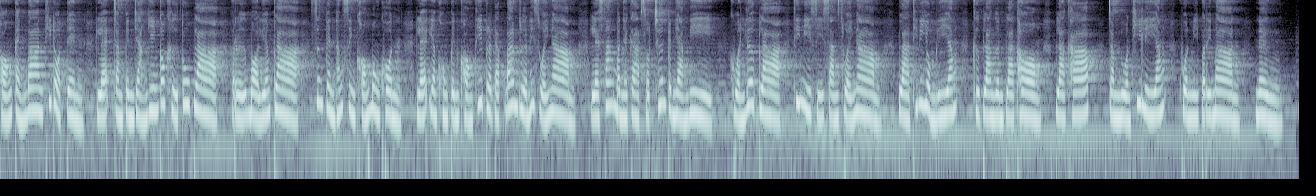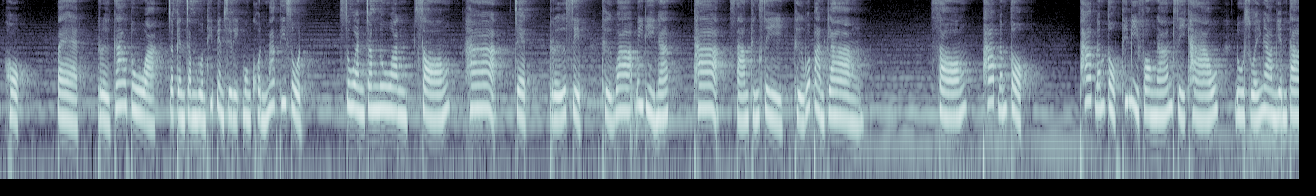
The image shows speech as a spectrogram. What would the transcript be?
ของแต่งบ้านที่โดดเด่น และจำเป็นอย่างยิ่งก็คือตู้ปลา หรือบ่อเลี้ยงปลา ซึ่งเป็นทั้งสิ่งของมงคล และยังคงเป็นของที่ประดับบ้านเรือนให้สวยงาม และสร้างบรรยากาศสดชื่นเป็นอย่างดี ควรเลือกปลาที่มีสีสันสวยงาม ปลาที่นิยมเลี้ยง คือปลาเงินปลาทอง ปลาคาร์ฟจำนวนที่เลี้ยง ควรมีปริมาณ 1 6 8 หรือ 9 ตัว จะเป็นจำนวนที่เป็นสิริมงคลมากที่สุด ส่วนจำนวน 2 5 7 หรือ 10 ถือว่าไม่ดีนัก ถ้า 3-4 ถือว่าปานกลาง 2. ภาพน้ำตก ภาพน้ำตกที่มีฟองน้ำสีขาว ดูสวยงามเย็นตา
